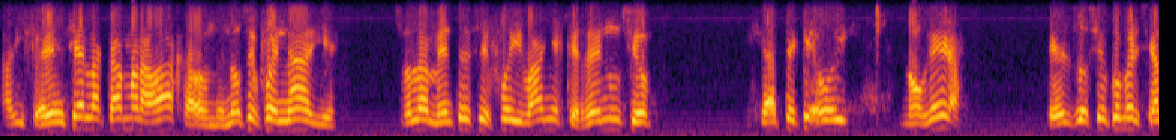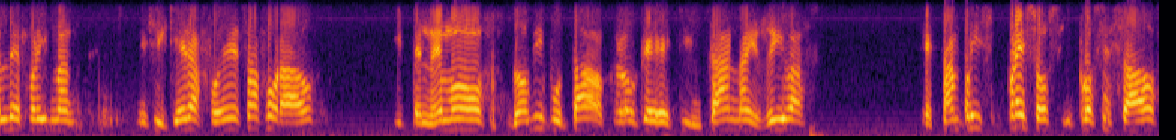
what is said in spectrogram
a diferencia de la Cámara Baja, donde no se fue nadie, solamente se fue Ibáñez que renunció. Fíjate que hoy Noguera, el socio comercial de Friedman, ni siquiera fue desaforado y tenemos dos diputados, creo que Quintana y Rivas, que están presos y procesados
